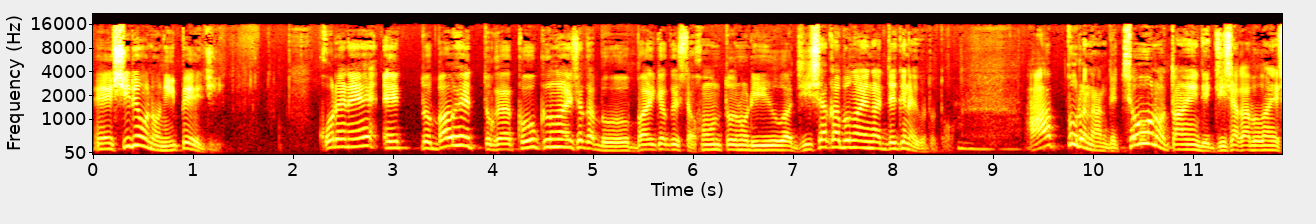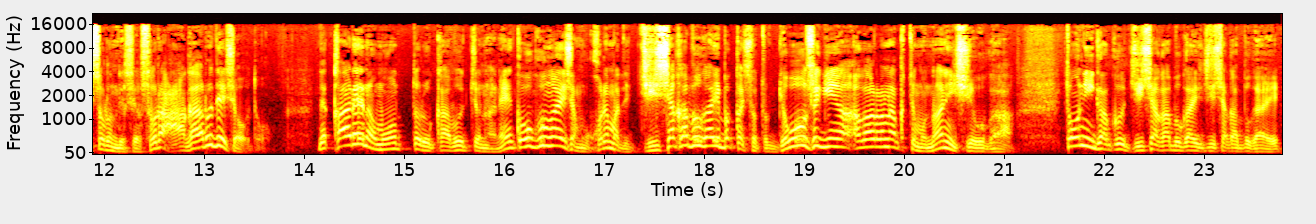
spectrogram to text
えー、資料の2ページ。これね、えっと、バフェットが航空会社株を売却した本当の理由は自社株買いができないことと。うん、アップルなんで超の単位で自社株買いしとるんですよ。それは上がるでしょうと。で、彼の持っとる株っていうのはね、航空会社もこれまで自社株買いばっかしとと、業績が上がらなくても何しようが、とにかく自社株買い、自社株買い。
